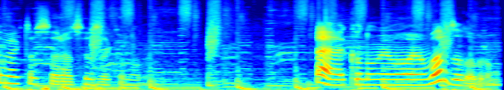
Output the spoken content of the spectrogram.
Ciekawe jak to sobie rację z ekonomią. E, ekonomię mają bardzo dobrą.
